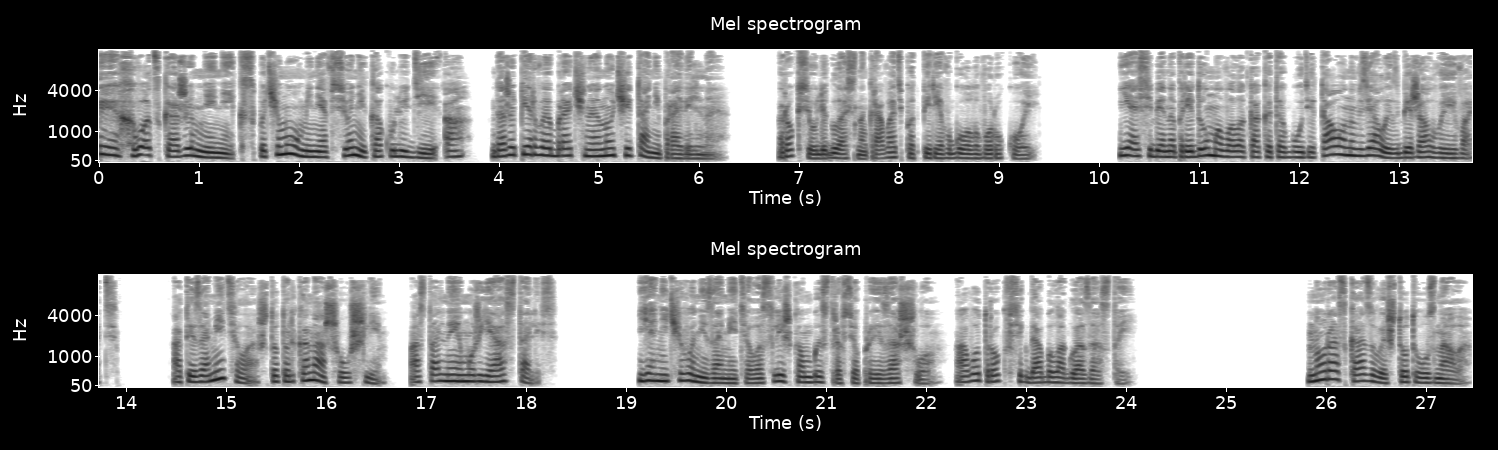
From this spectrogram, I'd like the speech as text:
«Эх, вот скажи мне, Никс, почему у меня все не как у людей, а? Даже первая брачная ночь и та неправильная». Рокси улеглась на кровать, подперев голову рукой. «Я себе напридумывала, как это будет, а он взял и сбежал воевать. А ты заметила, что только наши ушли, остальные мужья остались?» Я ничего не заметила, слишком быстро все произошло, а вот Рок всегда была глазастой. «Ну, рассказывай, что ты узнала».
